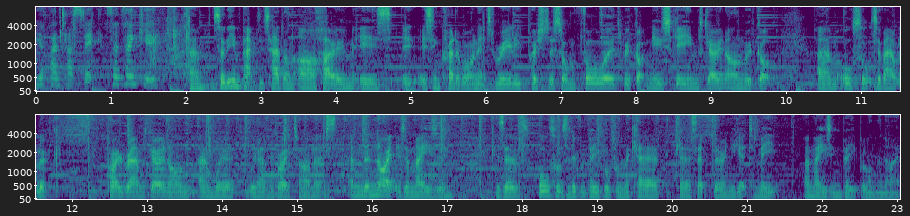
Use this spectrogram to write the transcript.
You're fantastic. So thank you. Um, so the impact it's had on our home is it's incredible and it's really pushed us on forward. We've got new schemes going on. We've got um, all sorts of outlook programs going on and we're we're having a great time and it's and the night is amazing because there's all sorts of different people from the care care sector and you get to meet amazing people on the night.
